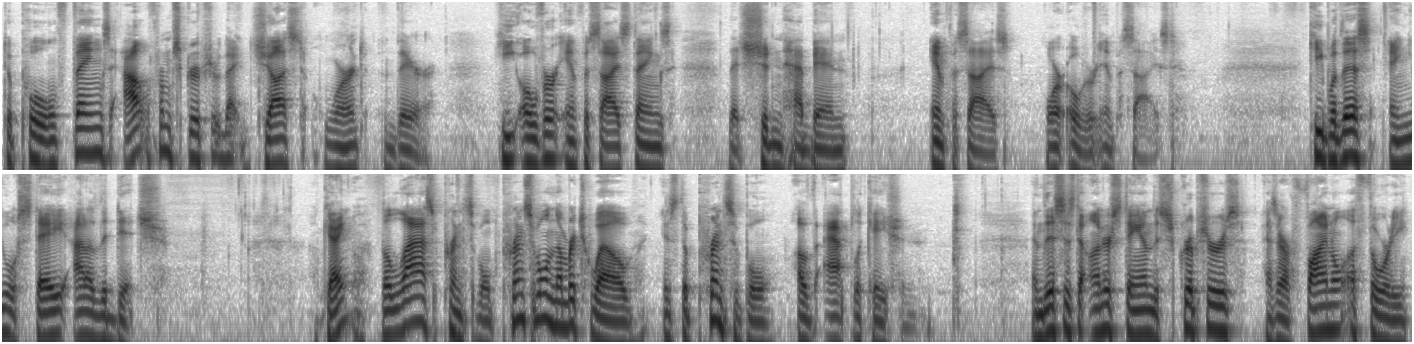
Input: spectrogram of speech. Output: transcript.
to pull things out from Scripture that just weren't there. He overemphasized things that shouldn't have been emphasized or overemphasized. Keep with this, and you will stay out of the ditch. Okay, the last principle, principle number 12, is the principle of application. And this is to understand the scriptures as our final authority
